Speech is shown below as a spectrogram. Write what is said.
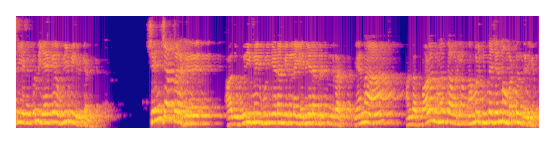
செய்யணுங்கிறது என் கையில் உரிமை இருக்கு செஞ்ச பிறகு அது உரிமை உன்னிடம் இல்லை என்னிடம் இருக்குங்கிறார். ஏன்னா அந்த பலன் வந்து அவர் நம்மளுக்கு இந்த ஜென்மம் மட்டும் தெரியும்.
